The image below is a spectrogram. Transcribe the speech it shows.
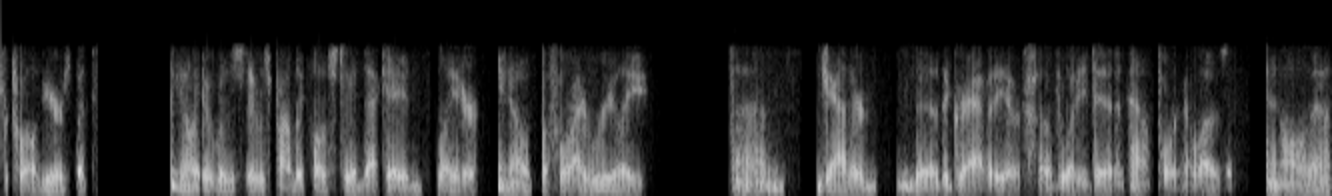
for 12 years, but you know, it was it was probably close to a decade later. You know, before I really um, gathered the the gravity of of what he did and how important it was and all of that.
